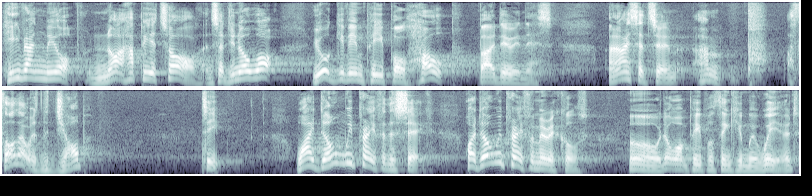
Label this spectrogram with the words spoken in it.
He rang me up, not happy at all, and said, You know what? You're giving people hope by doing this. And I said to him, I thought that was the job. See, why don't we pray for the sick? Why don't we pray for miracles? Oh, we don't want people thinking we're weird.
